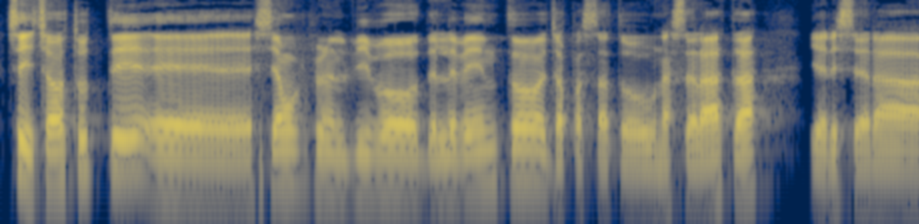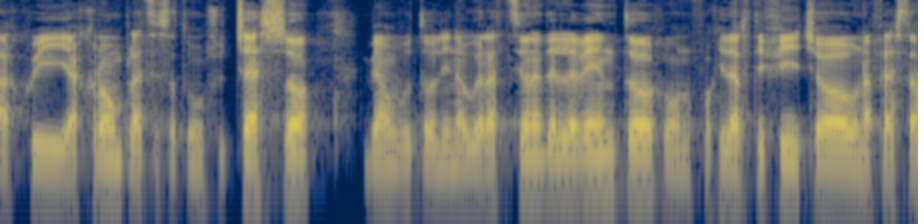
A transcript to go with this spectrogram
Sì, ciao a tutti, eh, siamo proprio nel vivo dell'evento, è già passato una serata, ieri sera qui a Kronplatz è stato un successo, abbiamo avuto l'inaugurazione dell'evento con fuochi d'artificio, una festa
